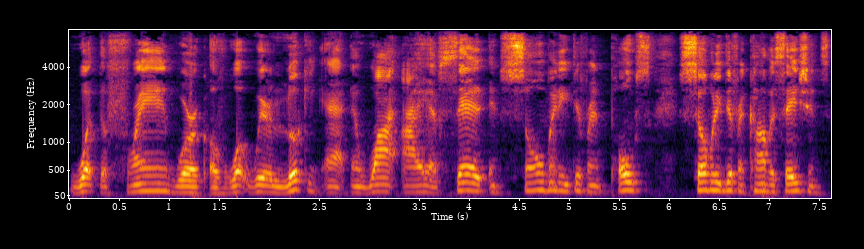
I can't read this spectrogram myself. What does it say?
what the framework of what we're looking at, and why I have said in so many different posts, so many different conversations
